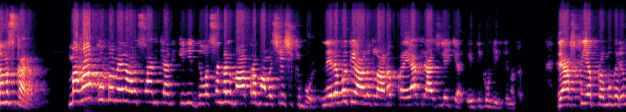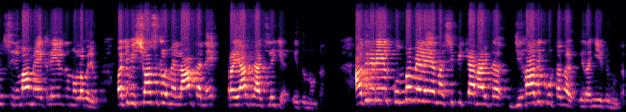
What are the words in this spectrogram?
നമസ്കാരം. മഹാകുംഭമേള അവസാനിക്കാൻ ഇനി ദിവസങ്ങൾ മാത്രം അവശേഷിക്കുമ്പോൾ നിരവധി ആളുകളാണ് പ്രയാഗ് രാജിലേക്ക് എത്തിക്കൊണ്ടിരിക്കുന്നത്. രാഷ്ട്രീയ പ്രമുഖരും സിനിമാ മേഖലയിൽ നിന്നുള്ളവരും മറ്റു വിശ്വാസികളും എല്ലാം തന്നെ പ്രയാഗ് രാജിലേക്ക് എത്തുന്നുണ്ട്. അതിനിടയിൽ കുംഭമേളയെ നശിപ്പിക്കാനായിട്ട് ജിഹാദി കൂട്ടങ്ങൾ ഇറങ്ങിയിട്ടുമുണ്ട്.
